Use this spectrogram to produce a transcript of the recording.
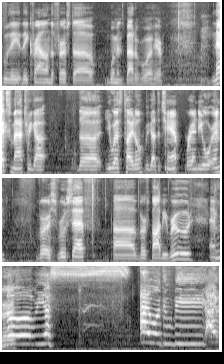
who they they crown the first uh, women's battle royal here. Next match, we got the U.S. title. We got the champ Randy Orton versus Rusev uh, versus Bobby Roode and versus glorious. I want to be. I,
